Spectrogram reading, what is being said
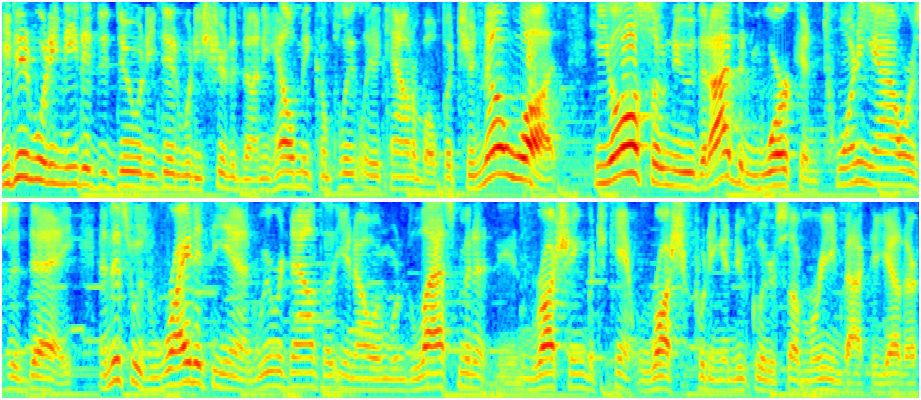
he did what he needed to do and he did what he should have done. He held me completely accountable. But you know what? He also knew that I've been working 20 hours a day, and this was right at the end. We were down to, you know, and we're last minute in rushing, but you can't rush putting a nuclear submarine back together.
